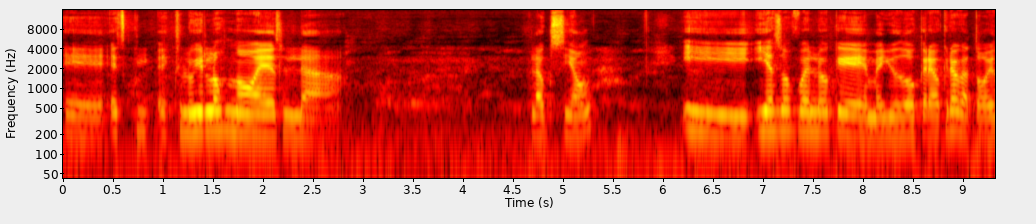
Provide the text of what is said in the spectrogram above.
excluirlos no es la, la opción. Y, eso fue lo que me ayudó, creo, creo que a todos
